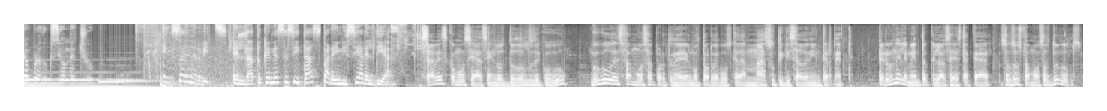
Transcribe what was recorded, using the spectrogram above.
Una producción de Troop. Insider Bits, el dato que necesitas para iniciar el día. ¿Sabes cómo se hacen los doodles de Google? Google es famosa por tener el motor de búsqueda más utilizado en Internet pero un elemento que lo hace destacar son sus famosos doodles,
